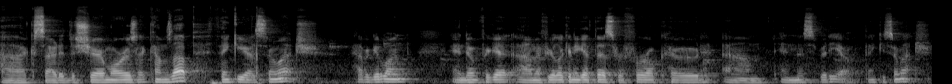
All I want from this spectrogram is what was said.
Uh, excited to share more as it comes up. Thank you guys so much. Have a good one. And don't forget, um, if you're looking to get this referral code um, in this video, thank you so much.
